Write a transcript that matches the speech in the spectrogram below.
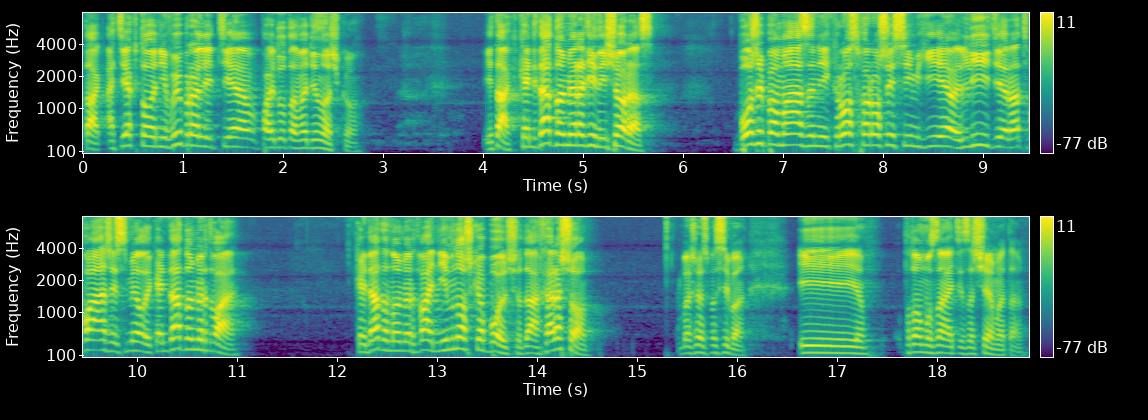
так. А те, кто не выбрали, те пойдут в одиночку. Итак, кандидат номер один, еще раз. Божий помазанник, рос в хорошей семье, лидер, отважный, смелый. Кандидат номер два. Кандидата номер два немножко больше, да, хорошо. Большое спасибо. И потом узнаете, зачем это.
